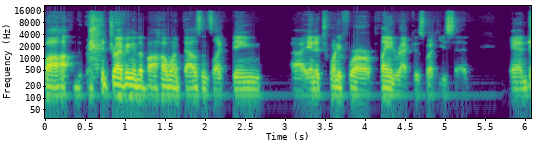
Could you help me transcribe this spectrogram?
Baja, driving in the Baja 1000 is like being uh, in a 24 hour plane wreck, is what he said. And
